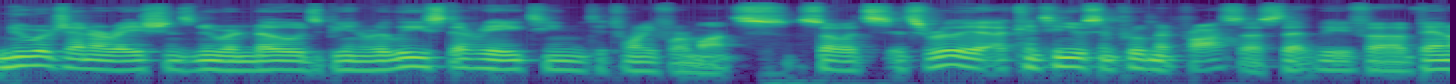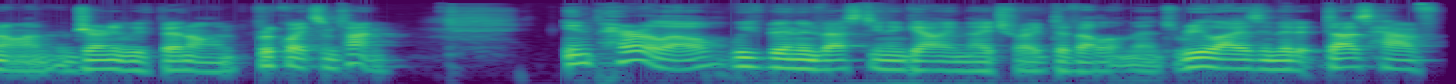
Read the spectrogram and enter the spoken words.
newer generations, newer nodes being released every 18 to 24 months. So it's, it's really a continuous improvement process that we've uh, been on, or journey we've been on for quite some time. In parallel, we've been investing in gallium nitride development, realizing that it does have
